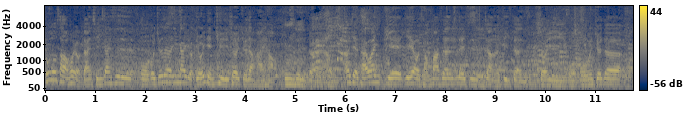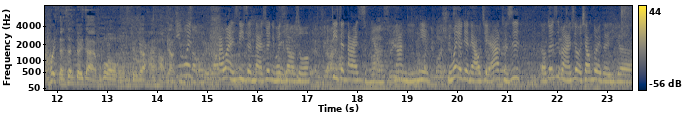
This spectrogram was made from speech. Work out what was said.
多多少少会有担心，但是我我觉得应该有有一点距离，所以觉得还好。嗯，对啊，而且台湾也也有常发生类似这样的地震，所以我我们觉得会审慎对待。不过我们觉得还好这样。因为台湾也是地震带，所以你会知道说地震大概是什么样子。那你你也你会有点了解啊。可是呃，对日本还是有相对的一个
